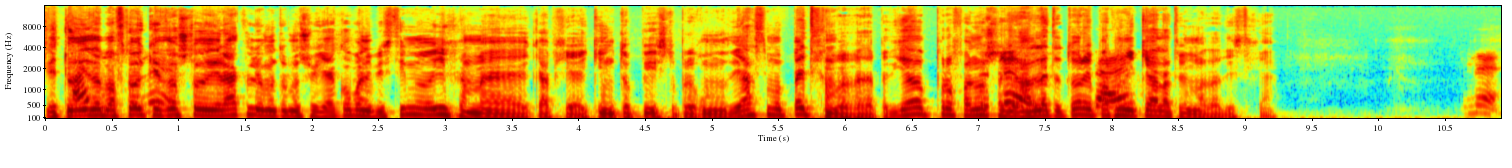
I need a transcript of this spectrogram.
Ε, το είδαμε αυτό και εδώ στο Ηράκλειο με το Μεσογειακό Πανεπιστήμιο. Είχαμε κάποια κινητοποίηση το προηγούμενο διάστημα. Πέτυχαν βέβαια τα παιδιά. Προφανώς, για να λέτε τώρα, υπάρχουν και άλλα τμήματα αντίστοιχα. Ναι.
